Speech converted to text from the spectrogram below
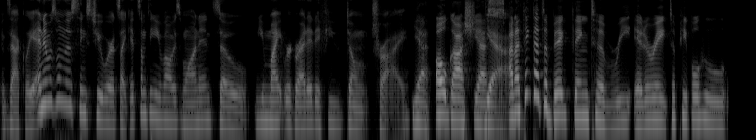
exactly. And it was one of those things too where it's like it's something you've always wanted, so you might regret it if you don't try. yeah oh gosh yes Yeah. and i think that's a big thing to reiterate to people who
